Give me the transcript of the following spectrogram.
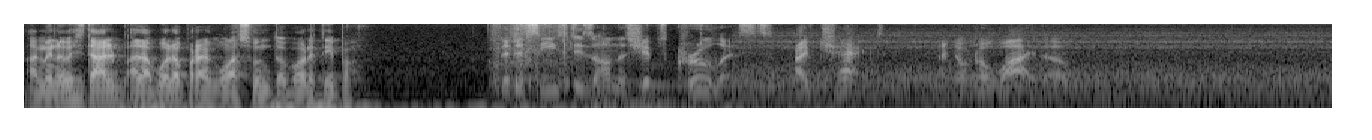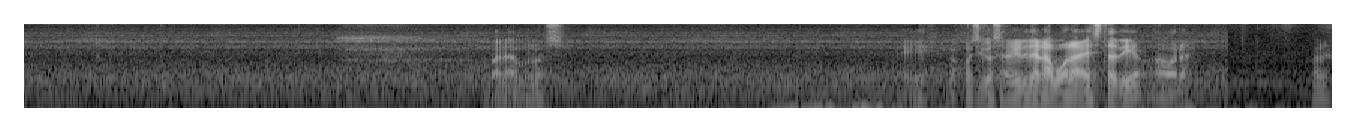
A menudo visitaba al, al abuelo por algún asunto, pobre tipo. The deceased is on the ship's crew list. I've checked. I don't know why, though. Vale, vámonos. Eh, no consigo salir de la bola esta, tío. Ahora. Vale.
